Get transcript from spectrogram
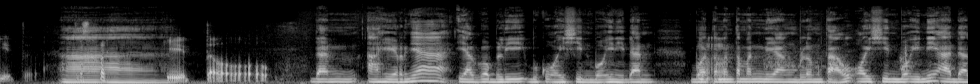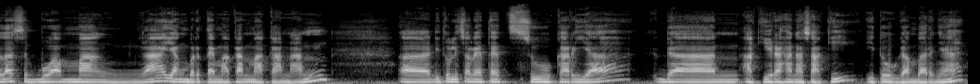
gitu. Ah, Gitu. dan akhirnya ya gue beli buku Oishinbo ini dan buat teman-teman yang belum tahu Oishinbo ini adalah sebuah manga yang bertemakan makanan eh, ditulis oleh Tetsu Karya dan Akira Hanasaki itu gambarnya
